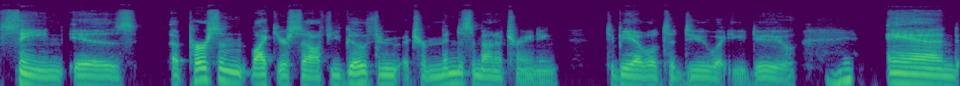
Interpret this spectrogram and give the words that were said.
seen is a person like yourself, you go through a tremendous amount of training to be able to do what you do. Mm-hmm. And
